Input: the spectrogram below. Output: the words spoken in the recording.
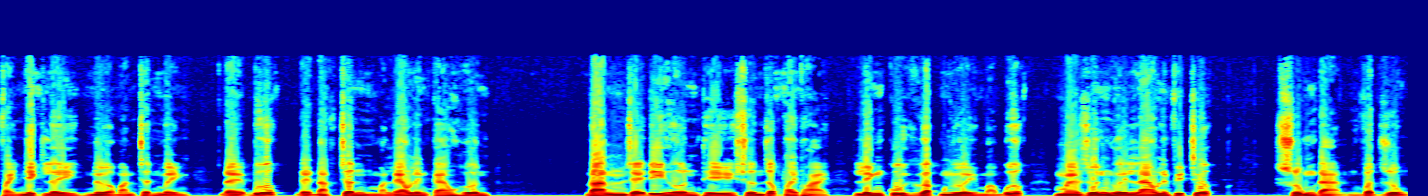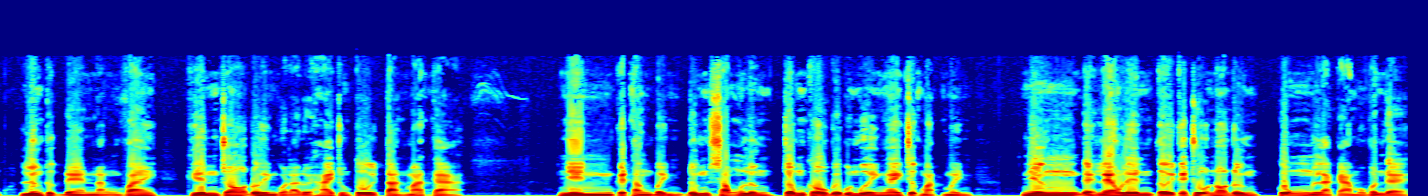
phải nhích lấy nửa bàn chân mình để bước, để đặt chân mà leo lên cao hơn. Đoạn dễ đi hơn thì sườn dốc thoai thoải, lính cúi gập người mà bước, mà dướn người lao lên phía trước. Súng đạn, vật dụng, lương thực đè nặng vai, khiến cho đội hình của đại đội 2 chúng tôi tàn mát cả. Nhìn cái thằng Bình đứng sóng lưng chống cầu B40 ngay trước mặt mình, nhưng để leo lên tới cái chỗ nó đứng cũng là cả một vấn đề.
